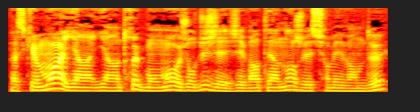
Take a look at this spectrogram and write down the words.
Parce que moi, il y a, y a, un truc, bon, moi aujourd'hui j'ai 21 ans, je vais sur mes 22,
